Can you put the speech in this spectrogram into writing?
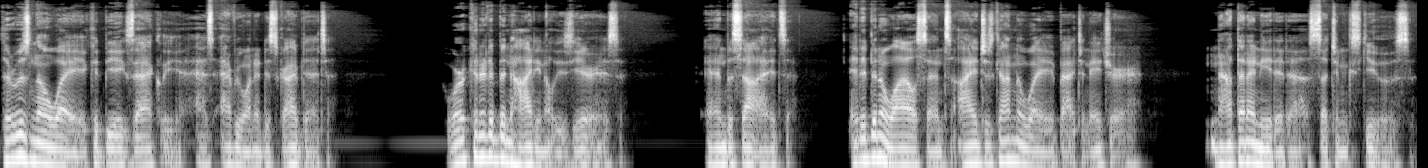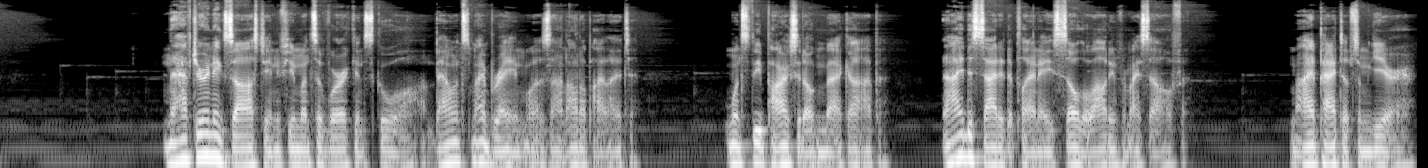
There was no way it could be exactly as everyone had described it. Where could it have been hiding all these years? And besides, it had been a while since I had just gotten away back to nature. Not that I needed uh, such an excuse. After an exhausting few months of work and school, balanced my brain was on autopilot. Once the parks had opened back up, I decided to plan a solo outing for myself. I packed up some gear,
